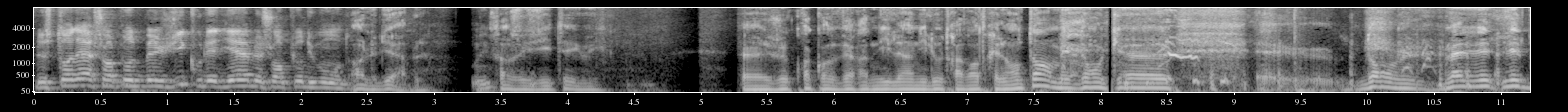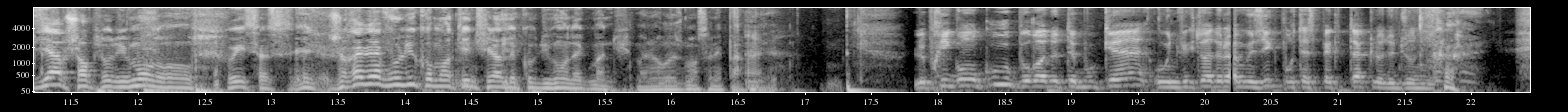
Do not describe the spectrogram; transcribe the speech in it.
Le standard champion de Belgique ou les diables champion du monde Oh, le diable. Sans hésiter, oui. Euh, je crois qu'on ne verra ni l'un ni l'autre avant très longtemps, mais donc, euh, euh les, diables champions du monde, oui, ça. J'aurais bien voulu commenter une finale de Coupe du Monde avec Manu. Malheureusement, ce n'est pas arrivé. Le prix Goncourt pour un de tes bouquins ou une victoire de la musique pour tes spectacles de Johnny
